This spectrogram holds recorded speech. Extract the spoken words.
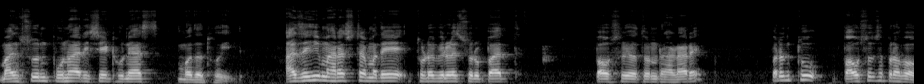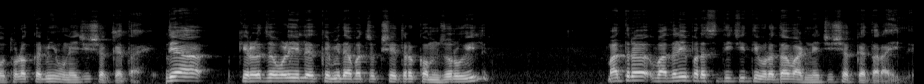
मान्सून पुन्हा रिसेट होण्यास मदत होईल. आजही महाराष्ट्रामध्ये थोडं विरळ स्वरूपात पावसाळी वातावरण राहणार आहे. परंतु पावसाचा प्रभाव थोडा कमी होण्याची शक्यता आहे. उद्या केरळजवळील कमी दाबाचं क्षेत्र कमजोर होईल. मात्र वादळी परिस्थितीची तीव्रता वाढण्याची शक्यता राहील.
